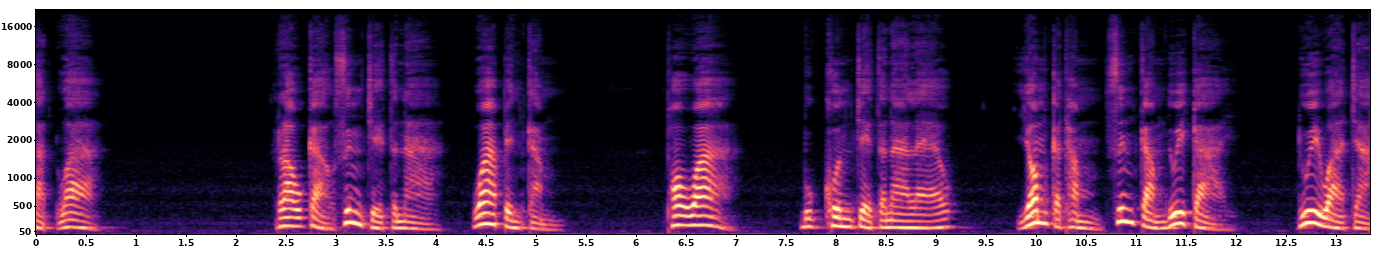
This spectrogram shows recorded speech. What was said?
ตัดว่า เรากล่าวซึ่งเจตนาว่าเป็นกรรม เพราะว่า บุคคลเจตนาแล้ว ย่อมกระทำซึ่งกรรมด้วยกาย ด้วยวาจา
